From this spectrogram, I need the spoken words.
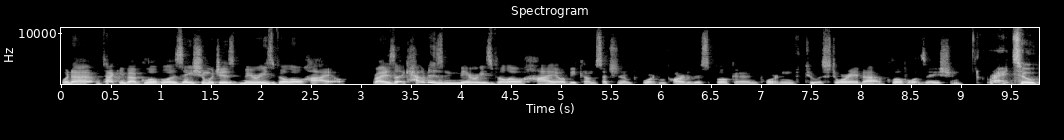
when I'm talking about globalization, which is Marysville, Ohio right? It's like, how does Marysville, Ohio become such an important part of this book and important to a story about globalization? Right. So,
